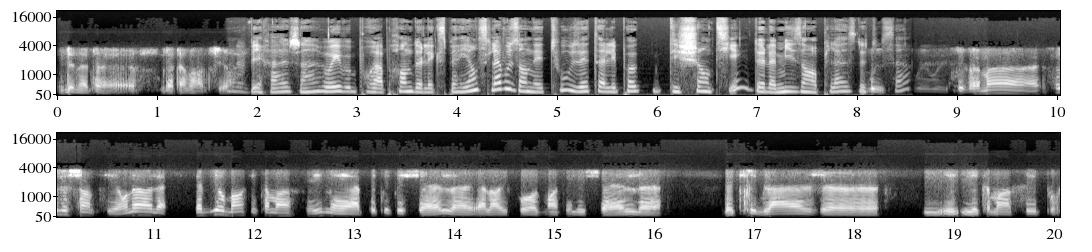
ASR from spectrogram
de notre, notre aventure. Le virage, hein? oui, pour apprendre de l'expérience. Là, vous en êtes où? Vous êtes à l'époque des chantiers, de la mise en place de tout ça? Oui, oui, c'est vraiment c'est le chantier. On a la, la biobanque est commencée, mais à petite échelle. Alors, il faut augmenter l'échelle. Le criblage, il, il, est commencé pour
